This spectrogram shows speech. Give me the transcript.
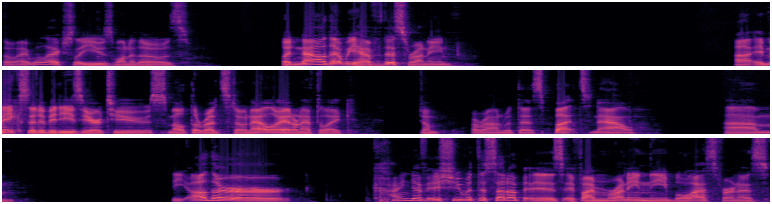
So I will actually use one of those. But now that we have this running, uh, it makes it a bit easier to smelt the redstone alloy. I don't have to like jump around with this. But now, um, the other kind of issue with the setup is if I'm running the blast furnace,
